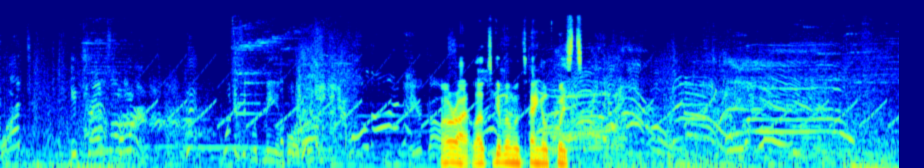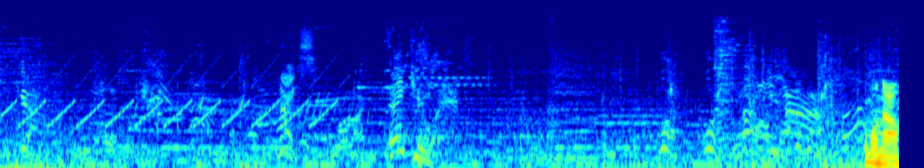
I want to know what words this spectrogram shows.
What? It transformed. What is it with me and horses? Hold on. Here goes. Alright, let's give him a tangle twist. Nice. Thank you. Come on now.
